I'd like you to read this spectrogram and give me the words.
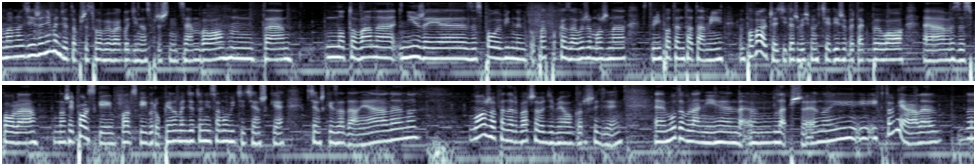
No mam nadzieję, że nie będzie to przysłowiowa godzina z prysznicem, bo mm, te notowane niżej zespoły w innych grupach pokazały, że można z tymi potentatami powalczyć i też byśmy chcieli, żeby tak było e, w zespole naszej polskiej, polskiej grupie. No będzie to niesamowicie ciężkie, ciężkie zadanie, ale no może Fenerbahce będzie miało gorszy dzień, e, budowlani le, lepszy, no i, i, i kto wie, ale no,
